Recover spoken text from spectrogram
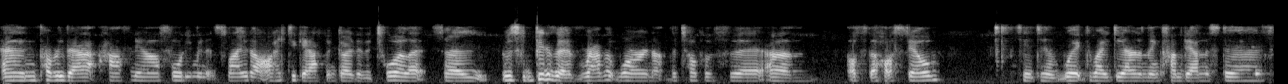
And probably about half an hour, 40 minutes later, I had to get up and go to the toilet. So it was a bit of a rabbit warren up the top of the, um, of the hostel. So She had to work your way down and then come down the stairs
